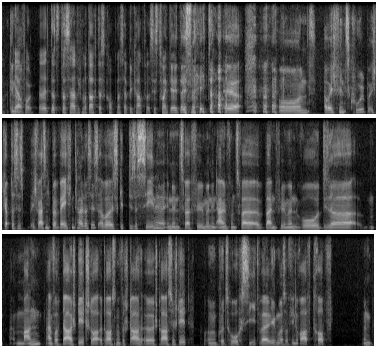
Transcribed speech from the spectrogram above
Dying? genau. Ja, voll. Äh, Das, das habe ich mir gedacht, das kommt mir sehr bekannt vor. Es ist 28 Days Later. Ja. Und, aber ich finde es cool. Ich glaube, das ist, ich weiß nicht, bei welchem Teil das ist, aber es gibt diese Szene in den zwei Filmen, in einem von zwei äh, beiden Filmen, wo dieser Mann einfach da steht, draußen auf der Stra äh, Straße steht und kurz hoch sieht, weil irgendwas auf ihn rauftropft und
